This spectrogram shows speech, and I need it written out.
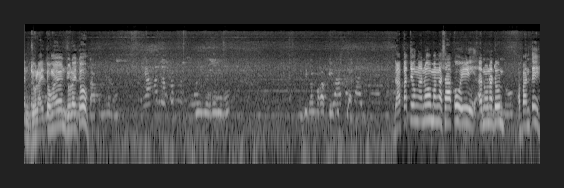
Ayan, July to ngayon, July to. Dapat yung ano, mga sako, eh, ano na doon, abante.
